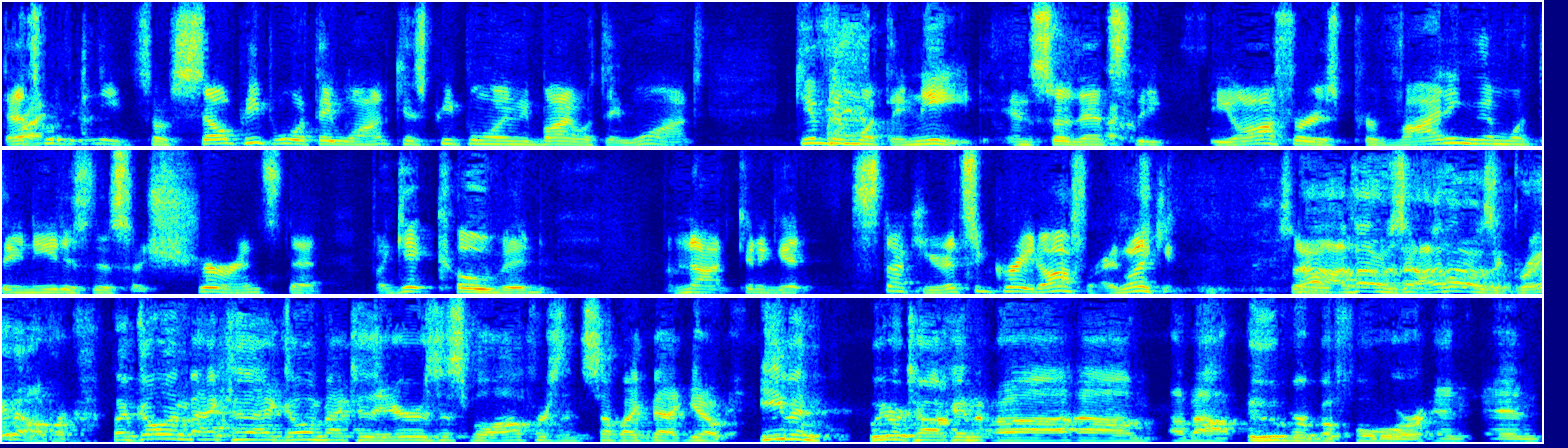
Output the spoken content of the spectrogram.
That's right. what they need. So sell people what they want because people only buy what they want. Give them what they need, and so that's right. the the offer is providing them what they need is this assurance that if I get COVID, I'm not going to get stuck here. It's a great offer. I like it. So no, I thought it was I thought it was a great offer. But going back to that, going back to the irresistible offers and stuff like that, you know, even we were talking uh, um, about Uber before and and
